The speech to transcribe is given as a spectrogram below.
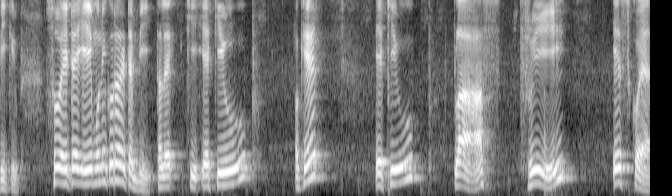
b cube so এটা এ মনে করো আর এটা বি তাহলে কি? A cube okay a cube plus three a square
